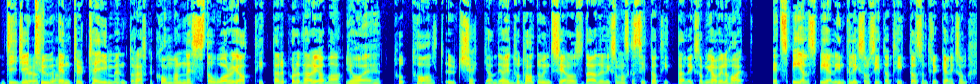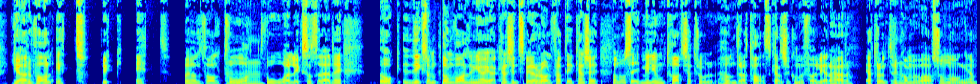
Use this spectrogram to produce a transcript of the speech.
DJ2 Entertainment och det här ska komma nästa år och jag tittade på det där och jag bara, jag är totalt utcheckad, jag är mm. totalt ointresserad av sådär, det liksom man ska sitta och titta liksom. Jag vill ha ett ett spelspel, inte liksom sitta och titta och sen trycka liksom gör val 1, tryck 1, val 2, mm. 2 liksom sådär. Det, och liksom de valen jag gör kanske inte spelar roll för att det är kanske, som de säger, miljontals, jag tror hundratals kanske kommer följa det här. Jag tror inte det mm. kommer vara så många.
